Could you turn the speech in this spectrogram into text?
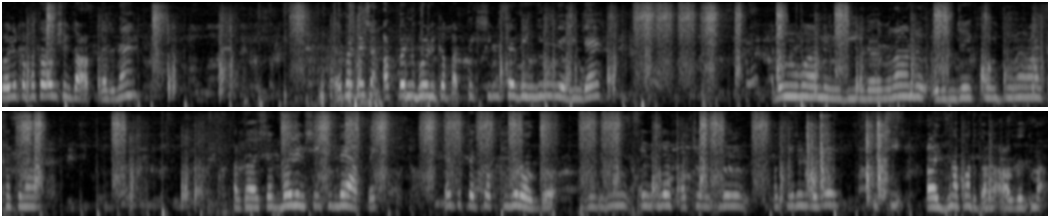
Böyle kapatalım şimdi altlarını. Evet arkadaşlar atlarını böyle kapattık. Şimdi ise zenginin evinde. Evi adamın örümcek koydum arkasına. Arkadaşlar böyle bir şekilde yaptık. Gerçekten çok güzel oldu. Zenginin evi ve fakirlerin, fakirin evi içi aydınlatma daha aydınlatma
